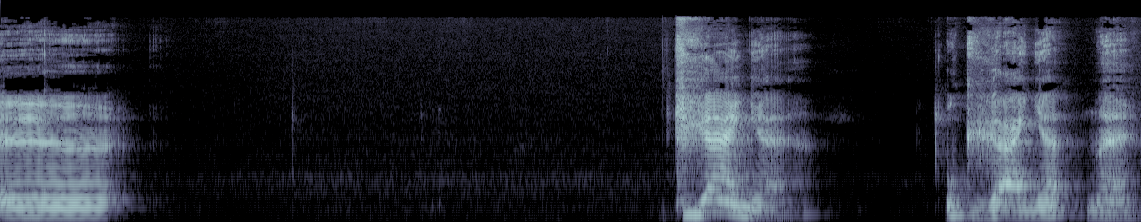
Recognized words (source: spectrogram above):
uh, que ganha o que ganha, não é?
